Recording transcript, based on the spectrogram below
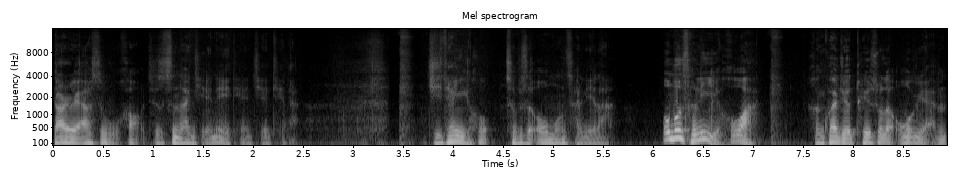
十二月二十五号就是圣诞节那一天解体的，几天以后是不是欧盟成立了？欧盟成立以后啊，很快就推出了欧元，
